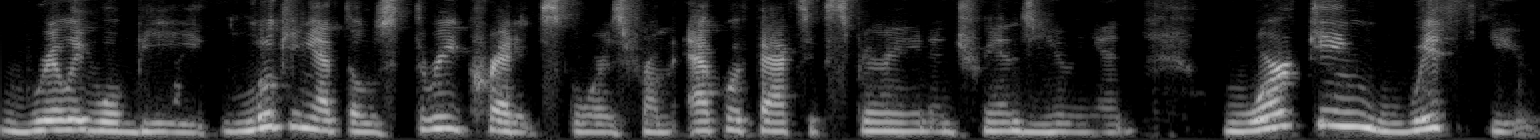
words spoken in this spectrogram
really will be looking at those three credit scores from equifax experian and transunion working with you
